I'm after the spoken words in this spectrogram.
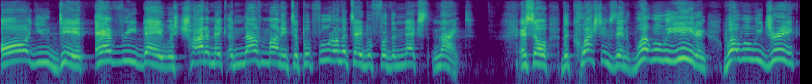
all you did every day was try to make enough money to put food on the table for the next night. And so the questions then, what will we eat and what will we drink,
